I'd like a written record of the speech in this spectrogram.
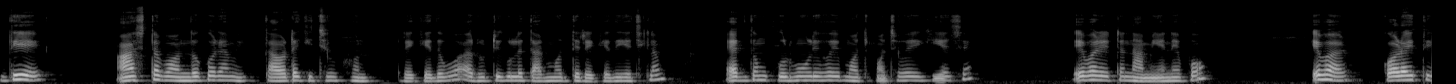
দিয়ে আঁচটা বন্ধ করে আমি তাওয়াটা কিছুক্ষণ রেখে দেবো আর রুটিগুলো তার মধ্যে রেখে দিয়েছিলাম। একদম কুড়মুড়ি হয়ে, মচমচে হয়ে গিয়েছে। এবার এটা নামিয়ে নেব। এবার কড়াইতে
